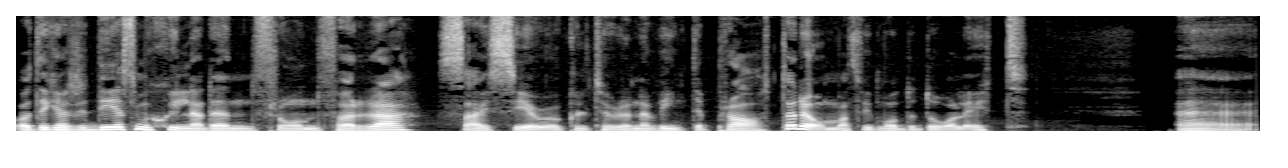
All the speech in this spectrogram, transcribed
Och att det kanske är det som är skillnaden från förra size zero-kulturen när vi inte pratade om att vi mådde dåligt. Eh,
